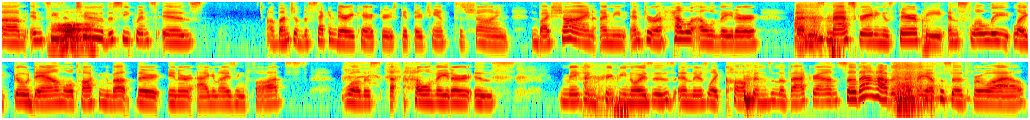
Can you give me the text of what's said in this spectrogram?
um in season Oh. two the sequence is a bunch of the secondary characters get their chance to shine and by shine i mean enter a hell elevator that is masquerading as therapy and slowly like go down while talking about their inner agonizing thoughts while this elevator is making creepy noises and there's like coffins in the background so that happens every episode for a while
